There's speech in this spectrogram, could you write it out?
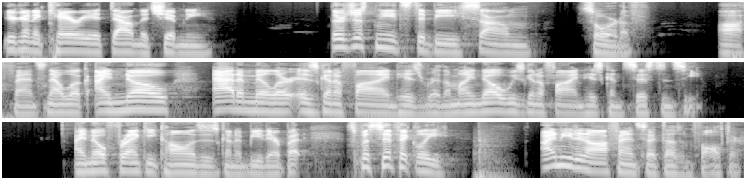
you're going to carry it down the chimney. There just needs to be some sort of offense. Now, look, I know Adam Miller is going to find his rhythm. I know he's going to find his consistency. I know Frankie Collins is going to be there, but specifically, I need an offense that doesn't falter.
